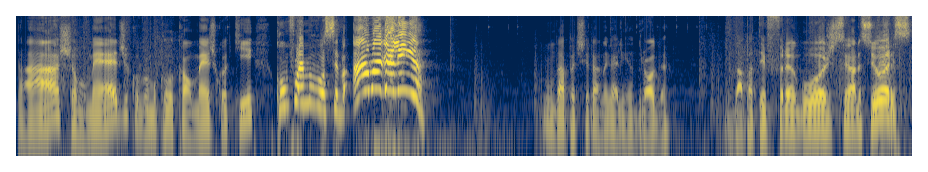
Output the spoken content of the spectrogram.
Tá, chama o médico. Vamos colocar o médico aqui. Conforme você vai... Ah, uma galinha! Não dá pra tirar na galinha, droga. Não dá pra ter frango hoje, senhoras e senhores.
